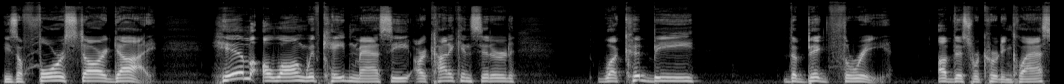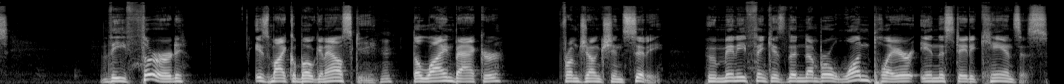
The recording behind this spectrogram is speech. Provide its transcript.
He's a four star guy. Him, along with Caden Massey, are kind of considered what could be the big three of this recruiting class. The third is Michael Boganowski, mm-hmm. the linebacker from Junction City, who many think is the number one player in the state of Kansas.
